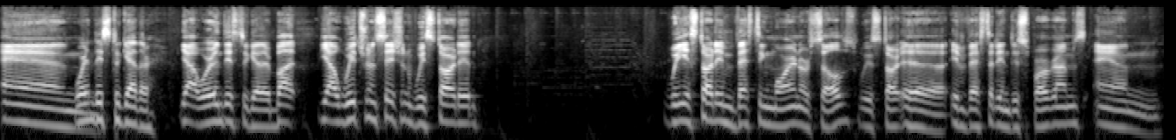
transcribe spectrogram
And We're in this together. yeah, we're in this together. But yeah, we transitioned. We started. We started investing more in ourselves. We start uh, invested in these programs, and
